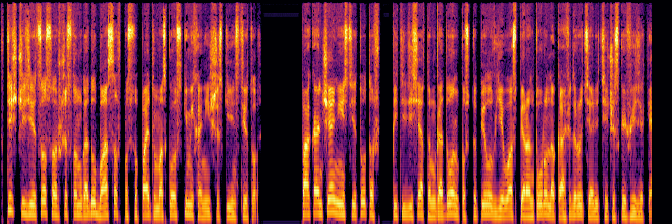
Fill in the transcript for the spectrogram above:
В 1946 году Басов поступает в Московский механический институт. По окончании института в 50 году он поступил в его аспирантуру на кафедру теоретической физики.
